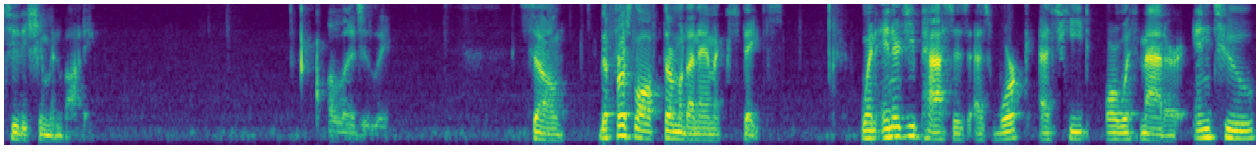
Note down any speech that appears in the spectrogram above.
to the human body. Allegedly. So, the first law of thermodynamics states when energy passes as work, as heat, or with matter into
